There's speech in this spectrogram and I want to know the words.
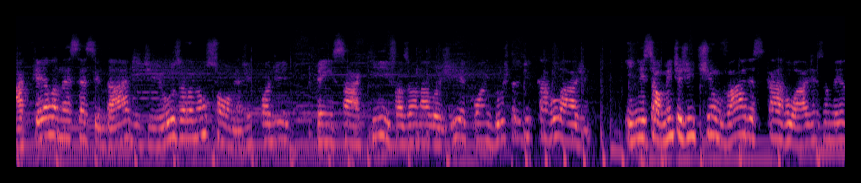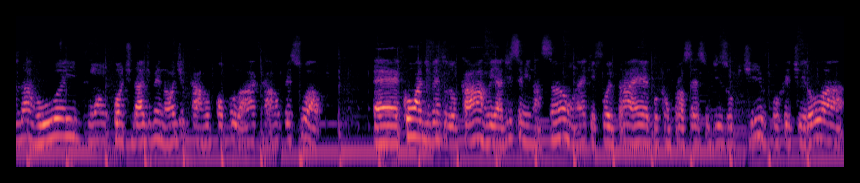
Aquela necessidade de uso, ela não some. A gente pode pensar aqui e fazer uma analogia com a indústria de carruagem inicialmente a gente tinha várias carruagens no meio da rua e uma quantidade menor de carro popular, carro pessoal. É, com o advento do carro e a disseminação, né, que foi para a época um processo disruptivo, porque tirou a,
